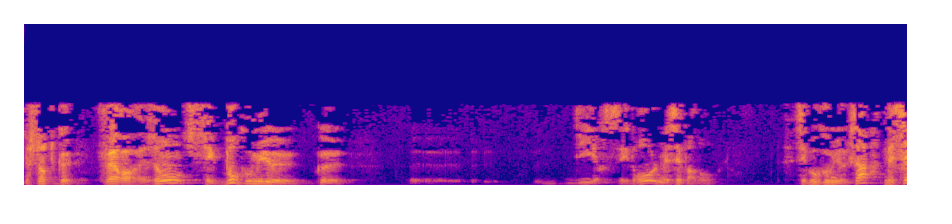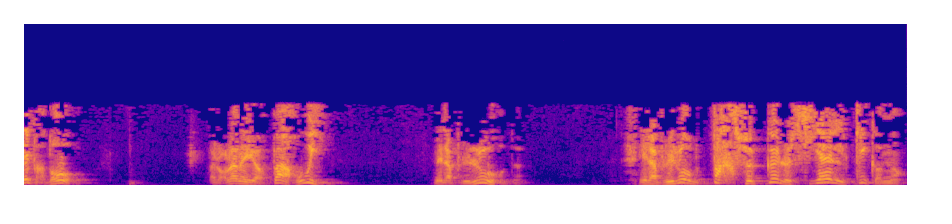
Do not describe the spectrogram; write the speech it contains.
De sorte que faire oraison, c'est beaucoup mieux que euh, dire c'est drôle, mais c'est pas drôle. C'est beaucoup mieux que ça, mais c'est pas drôle. Alors la meilleure part, oui, mais la plus lourde. Et la plus lourde parce que le ciel qui commence.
